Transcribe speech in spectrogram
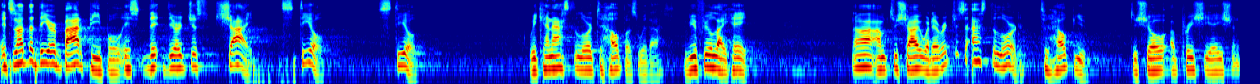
It's not that they are bad people, it's they, they're just shy. Still, still. We can ask the Lord to help us with us. If you feel like, hey, nah, I'm too shy, whatever, just ask the Lord to help you, to show appreciation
